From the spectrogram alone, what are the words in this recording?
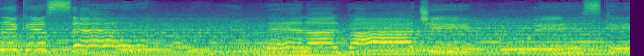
che sei, len al paci u esket.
